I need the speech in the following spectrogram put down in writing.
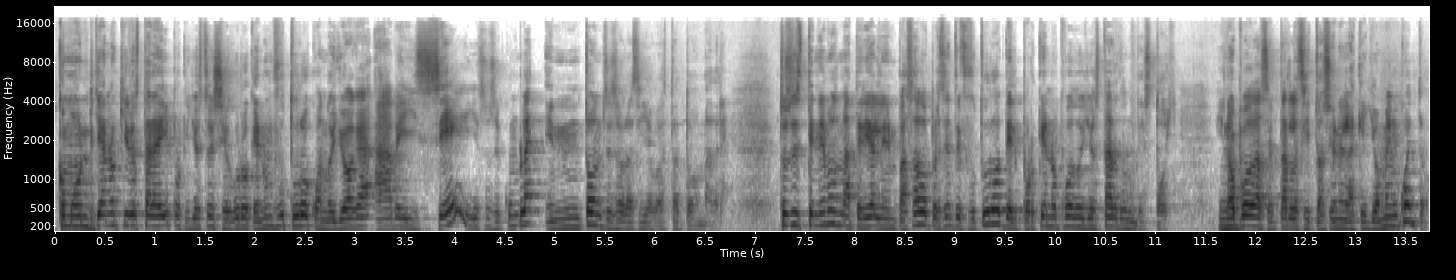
Como ya no quiero estar ahí porque yo estoy seguro que en un futuro cuando yo haga A, B y C y eso se cumpla, entonces ahora sí ya va a estar toda madre. Entonces tenemos material en pasado, presente y futuro del por qué no puedo yo estar donde estoy. Y no puedo aceptar la situación en la que yo me encuentro.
